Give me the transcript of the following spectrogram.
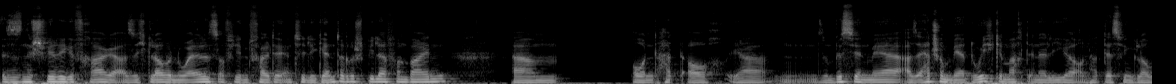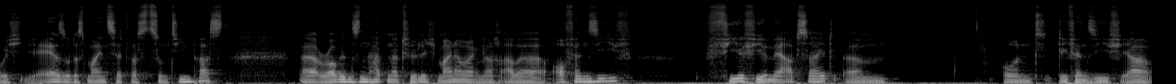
es ist eine schwierige Frage. Also ich glaube, Noel ist auf jeden Fall der intelligentere Spieler von beiden. Ähm, und hat auch, ja, so ein bisschen mehr, also er hat schon mehr durchgemacht in der Liga und hat deswegen, glaube ich, eher so das Mindset, was zum Team passt. Äh, Robinson hat natürlich meiner Meinung nach aber offensiv viel, viel mehr Upside. Ähm, und defensiv, ja,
